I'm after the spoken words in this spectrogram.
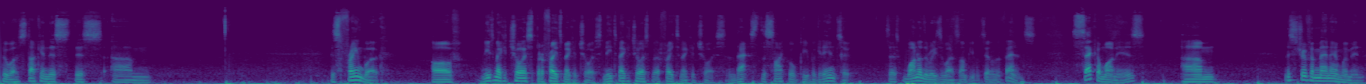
who are stuck in this this um, this framework of need to make a choice but afraid to make a choice, need to make a choice but afraid to make a choice, and that's the cycle people get into. So that's one of the reasons why some people sit on the fence. Second one is um, this is true for men and women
